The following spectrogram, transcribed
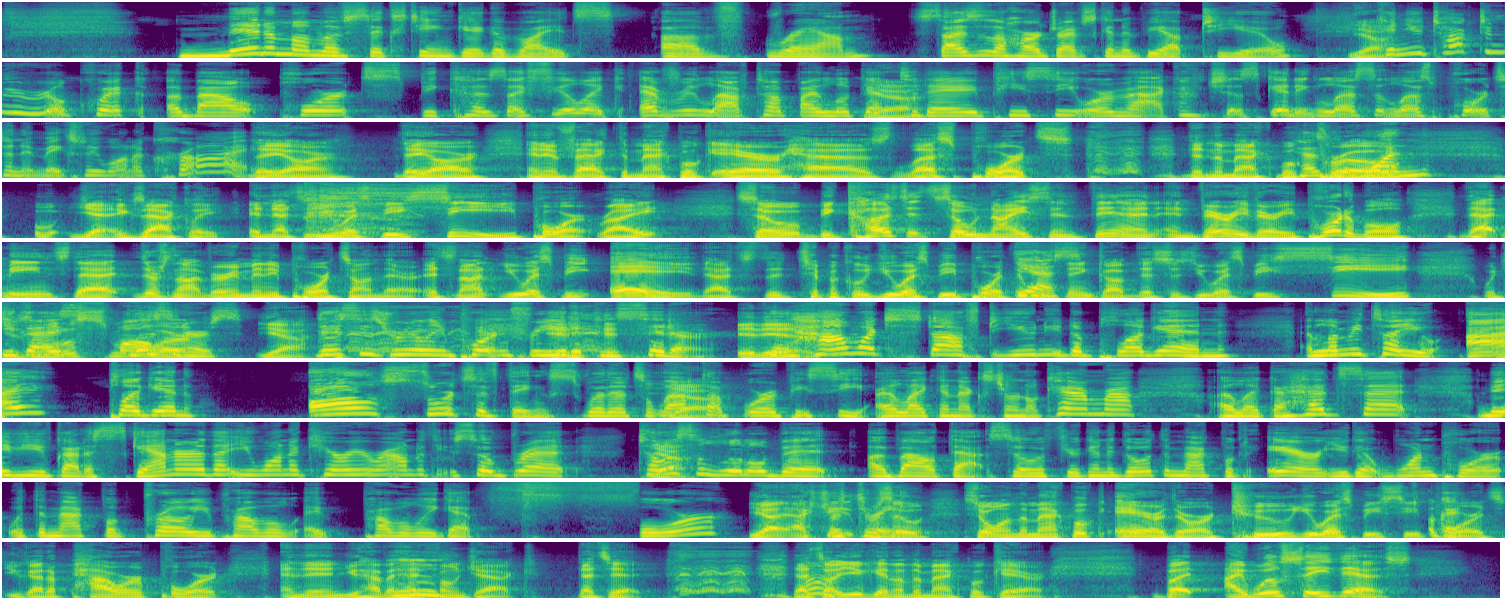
Minimum of 16 gigabytes of RAM. Size of the hard drive is going to be up to you. Yeah. Can you talk to me real quick about ports? Because I feel like every laptop I look at Yeah. today, PC or Mac, I'm just getting less and less ports, and it makes me want to cry. They are. They are. And in fact, the MacBook Air has less ports than the MacBook Has Pro. one. Yeah, exactly. And that's a USB C port, right? So because it's so nice and thin and very, very portable, that means that there's not very many ports on there. It's not USB A. That's the typical USB port that Yes. we think of. This is USB C, which You is guys, a little smaller. listeners, yeah. this is really important for you to is. consider. It Okay, is. How much stuff do you need to plug in? And let me tell you, I plug in all sorts of things, whether it's a Yeah. laptop or a PC. I like an external camera. I like a headset. Maybe you've got a scanner that you want to carry around with you. So, Brett, tell Yeah. us a little bit about that. So, if you're going to go with the MacBook Air, you get one port. With the MacBook Pro, you probably probably get four. Yeah, actually, three. so so on the MacBook Air, there are two USB C Okay. Mm. ports. You got a power port, and then you have a headphone jack. That's it. That's Oh. all you get on the MacBook Air. But I will say this:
